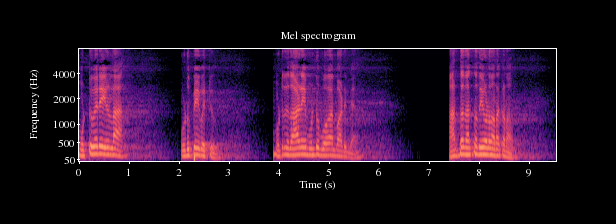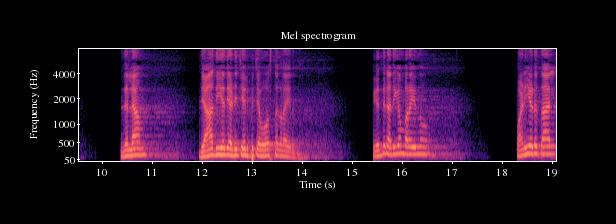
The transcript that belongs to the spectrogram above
മുട്ടുവരെയുള്ള ഉടുപ്പേ പറ്റൂ. മുട്ടിന് താഴെ മുണ്ടു പോകാൻ പാടില്ല. അർദ്ധനഗ്നതയോടെ നടക്കണം. ഇതെല്ലാം ജാതീയത അടിച്ചേൽപ്പിച്ച വ്യവസ്ഥകളായിരുന്നു. എന്തിനധികം പറയുന്നു? പണിയെടുത്താൽ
